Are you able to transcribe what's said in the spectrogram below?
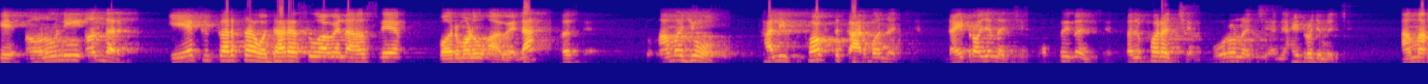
કે અણુની અંદર એક કરતા વધારે શું આવેલા હશે? પરમાણુ આવેલા હશે. આમાં જુઓ, ખાલી ફક્ત કાર્બન જ છે, નાઇટ્રોજન જ છે, ઓક્સિજન છે, સલ્ફર જ છે, બોરોન જ છે અને હાઇડ્રોજન જ છે. આમાં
